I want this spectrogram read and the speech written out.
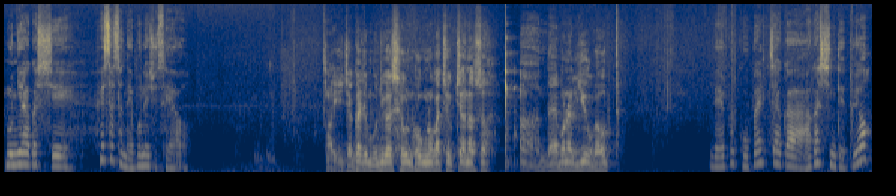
문희 아가씨 회사서 내보내주세요. 아, 이제까지 문희가 세운 공로가 적지 않아서 아, 내보낼 이유가 없다. 내부 고발자가 아가씨인데도요?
